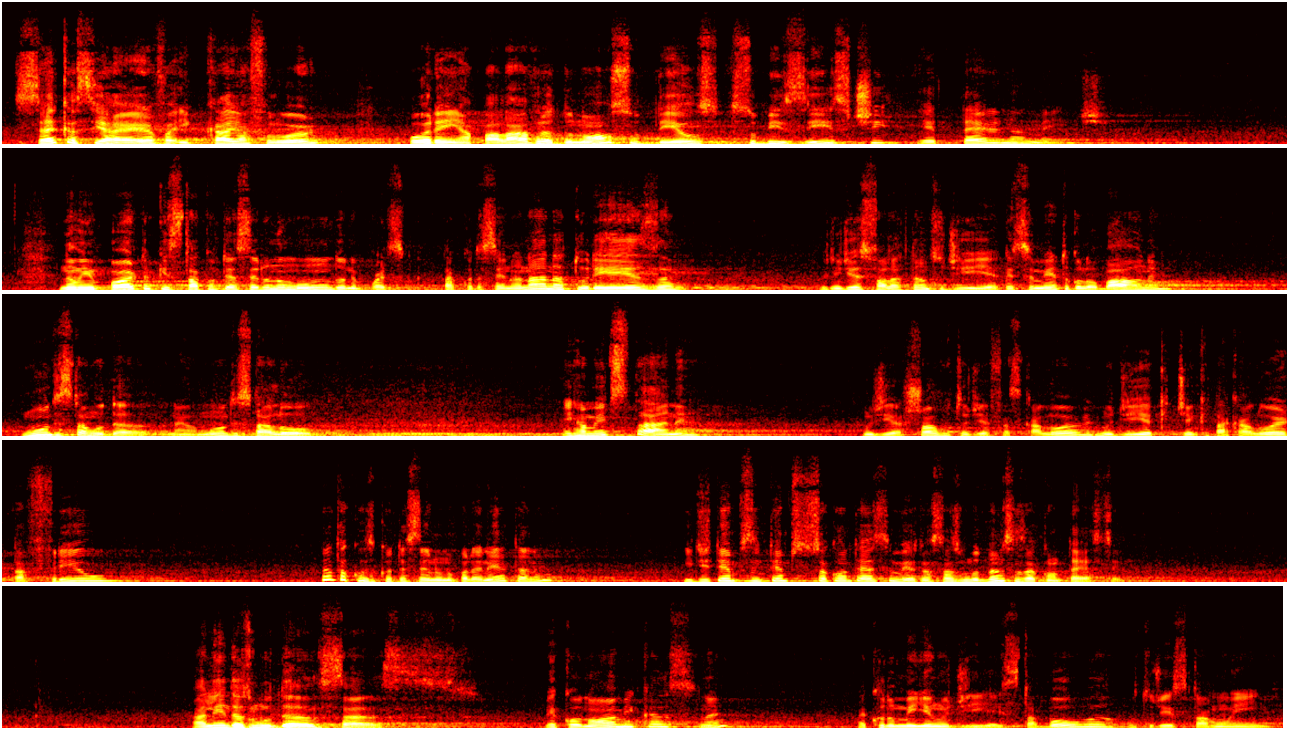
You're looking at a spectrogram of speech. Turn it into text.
Seca-se a erva e cai a flor, porém a palavra do nosso Deus subsiste eternamente. Não importa o que está acontecendo no mundo, não importa o que está acontecendo na natureza. Hoje em dia se fala tanto de aquecimento global, né? O mundo está mudando, né? O mundo está louco. E realmente está, né? Um dia chove, outro dia faz calor, no dia que tinha que estar calor, está frio. Tanta coisa acontecendo no planeta, né? E de tempos em tempos isso acontece mesmo, essas mudanças acontecem. Além das mudanças econômicas, né? A economia um dia está boa, outro dia está ruim.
